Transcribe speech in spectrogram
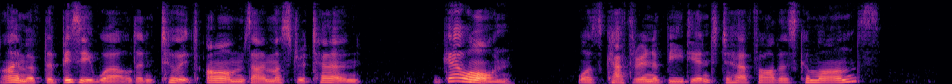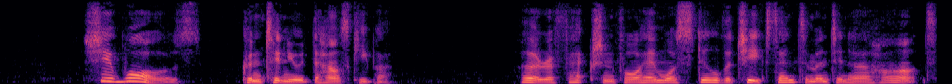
I'm of the busy world, and to its arms I must return. Go on. Was Catherine obedient to her father's commands?" "She was," continued the housekeeper. Her affection for him was still the chief sentiment in her heart;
